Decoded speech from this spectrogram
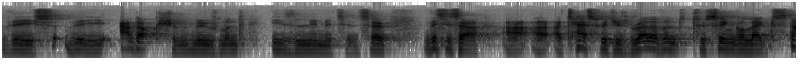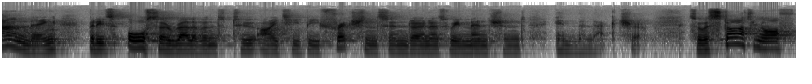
this, the adduction movement is limited. So this is a, a, a test which is relevant to single leg standing, but it's also relevant to ITB friction syndrome as we mentioned in the lecture. So we're starting off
